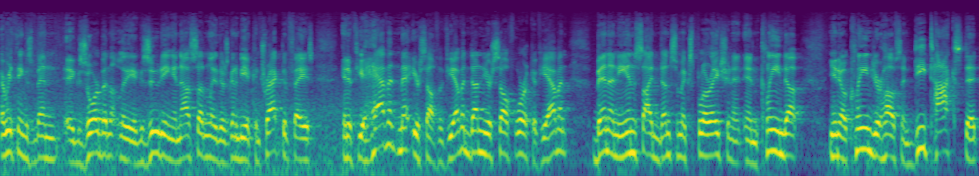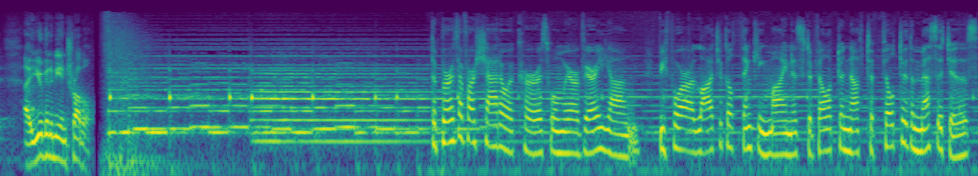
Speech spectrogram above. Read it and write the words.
Everything's been exorbitantly exuding, and now suddenly there's going to be a contractive phase. And if you haven't met yourself, if you haven't done your self work, if you haven't been on the inside and done some exploration and, and cleaned up, you know, cleaned your house and detoxed it, uh, you're going to be in trouble. The birth of our shadow occurs when we are very young, before our logical thinking mind is developed enough to filter the messages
